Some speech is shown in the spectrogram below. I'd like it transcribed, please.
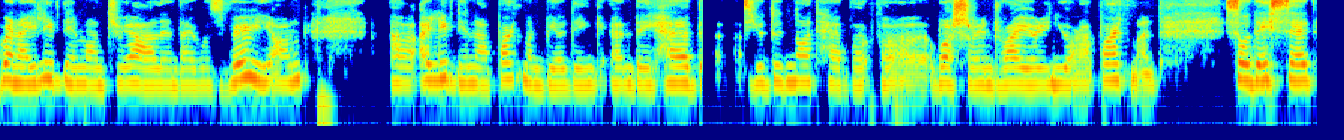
when I lived in Montreal and I was very young, uh, I lived in an apartment building and they had, you did not have a, a, washer and dryer in your apartment. So they said,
